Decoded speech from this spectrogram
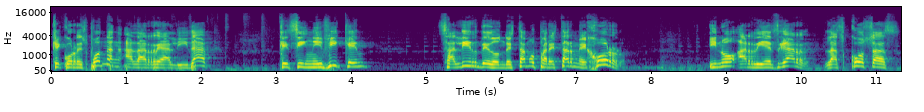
que correspondan a la realidad, que signifiquen salir de donde estamos para estar mejor y no arriesgar las cosas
